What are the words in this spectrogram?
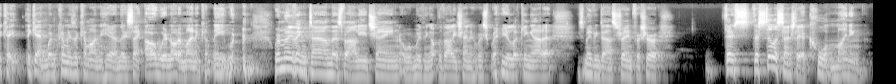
okay, again, when companies are come on here and they say, oh, we're not a mining company, we're, moving down this value chain or we're moving up the value chain, which way you're looking at it, it's moving downstream for sure. There's, there's still essentially a core mining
